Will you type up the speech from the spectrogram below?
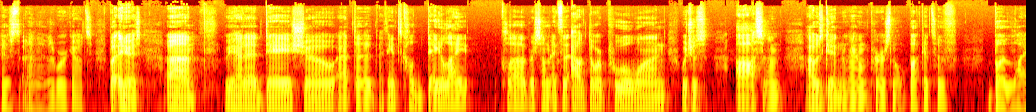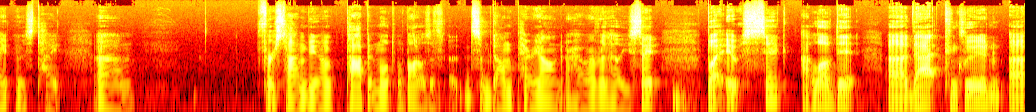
those uh, those workouts. But anyways, um, we had a day show at the I think it's called Daylight Club or something. It's the outdoor pool one, which was awesome. I was getting my own personal buckets of Bud Light. It was tight. Um, first time, you know, popping multiple bottles of uh, some Dom Perignon or however the hell you say it. But it was sick. I loved it. Uh, that concluded uh,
